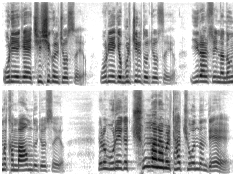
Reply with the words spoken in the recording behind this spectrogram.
우리에게 지식을 줬어요. 우리에게 물질도 줬어요. 일할 수 있는 넉넉한 마음도 줬어요. 여러분 우리에게 충만함을 다 주었는데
